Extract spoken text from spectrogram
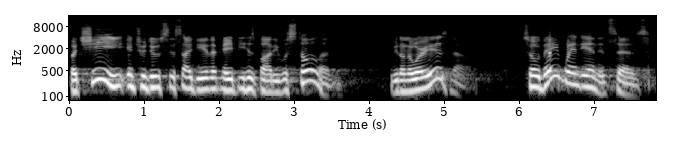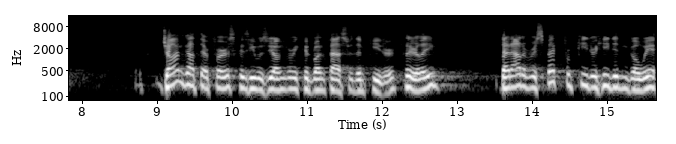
But she introduced this idea that maybe his body was stolen. We don't know where he is now. So they went in, it says. John got there first because he was younger. He could run faster than Peter, clearly. But out of respect for Peter, he didn't go in.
